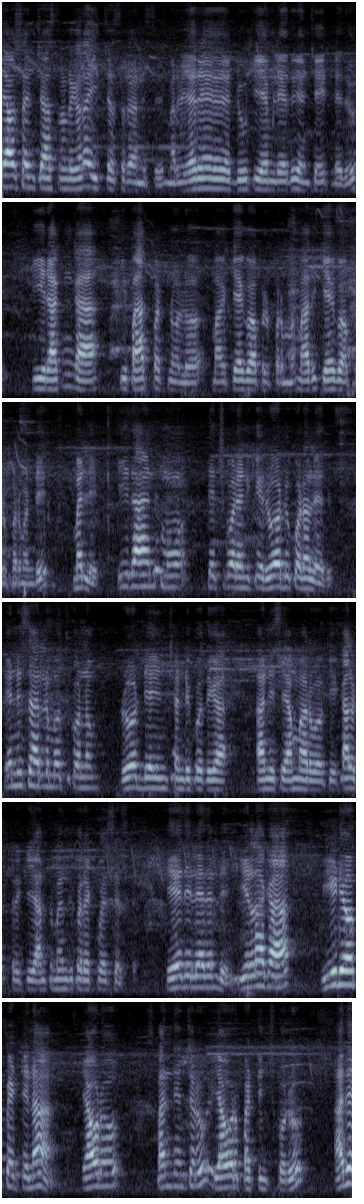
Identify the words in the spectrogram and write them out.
వ్యవసాయం చేస్తున్నారు కదా ఇచ్చేస్తారు అనేసి. మరి వేరే డ్యూటీ ఏం లేదు ఏం చేయట్లేదు. ఈ రకంగా ఈ పాతపట్నంలో మా కే గోపాలపురం మాది కే గోపాలపురం అండి. మళ్ళీ ఈ దాన్ని తెచ్చుకోవడానికి రోడ్డు కూడా లేదు. ఎన్నిసార్లు మొత్తుకున్నాం? రోడ్డు వేయించండి కొద్దిగా. అనేసి ఎంఆర్ఓకి కలెక్టర్కి అంతమందికి రిక్వెస్ట్ చేస్తారు. ఏది లేదండి. ఇలాగా వీడియో పెట్టినా ఎవడు స్పందించరు ఎవరు పట్టించుకోరు. అదే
